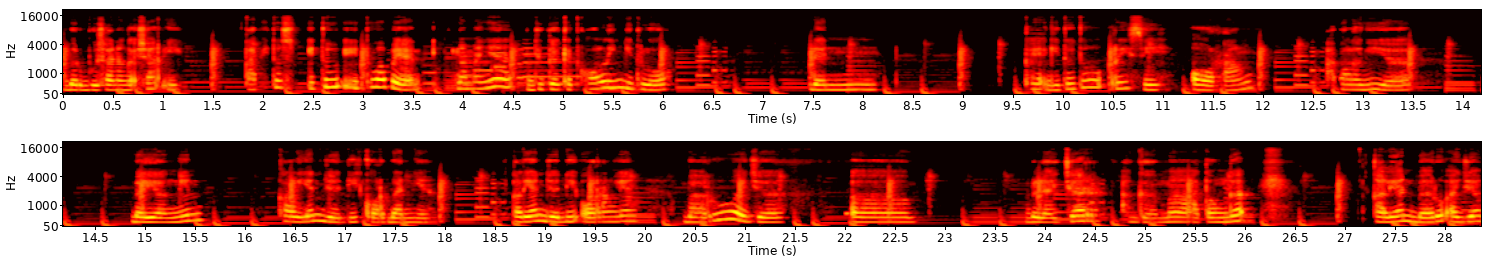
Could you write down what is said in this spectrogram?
berbusana nggak syari tapi itu itu itu apa ya namanya juga catcalling gitu loh. Dan kayak gitu tuh risih orang apalagi ya bayangin kalian jadi korbannya. Kalian jadi orang yang baru aja uh, belajar agama atau enggak kalian baru aja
